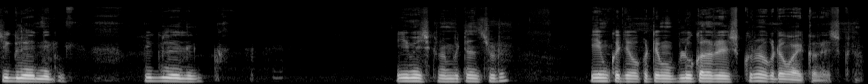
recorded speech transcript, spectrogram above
సిగ్గులేదు నీకు. సిగ్గులేదు నీకు. ఏం వేసుకున్నావు మిట్టన్స్ చూడు. ఏం కొంచెం ఒకటేమో బ్లూ కలర్ వేసుకున్నావు ఒకటేమో వైట్ కలర్ వేసుకున్నావు.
